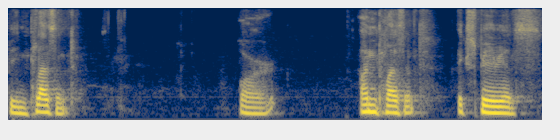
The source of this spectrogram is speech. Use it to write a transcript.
being pleasant or unpleasant experience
